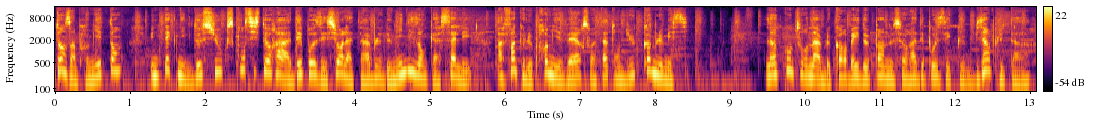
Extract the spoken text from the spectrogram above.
Dans un premier temps, une technique de Sioux consistera à déposer sur la table de mini encas salés afin que le premier verre soit attendu comme le messie. L'incontournable corbeille de pain ne sera déposée que bien plus tard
